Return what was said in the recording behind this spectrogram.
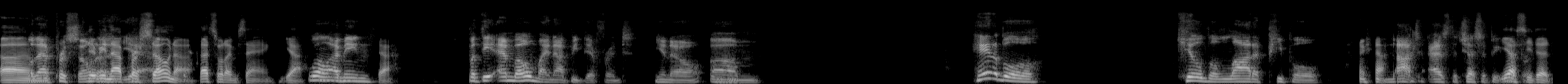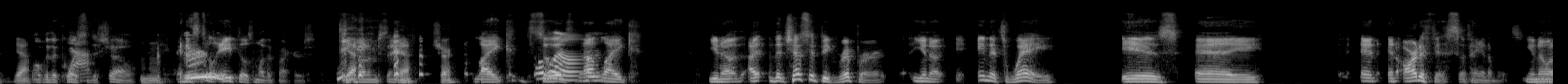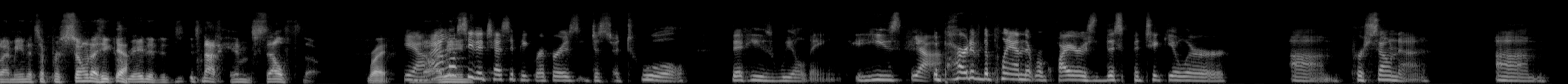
um, well, that persona. giving that yeah. persona, that's what I'm saying. Yeah, Well, I mean, Yeah. but the MO might not be different, you know. Mhm. Um Hannibal killed a lot of people yeah. not as the Chesapeake. Yes, Ripper he did. Yeah, over the course Yeah. of the show, Mhm. and he still ate those motherfuckers. You Yeah. know what I'm saying? yeah, sure. Like, Well, so it's not like, you know, I, the Chesapeake Ripper, you know, in its way, is a an, an artifice of Hannibal's. You know Mhm. what I mean? It's a persona he Yeah. created. It's, it's not himself, though. Right. Yeah, No, I I almost see the Chesapeake Ripper as just a tool that he's wielding. He's yeah. the part of the plan that requires this particular um, persona. Um,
